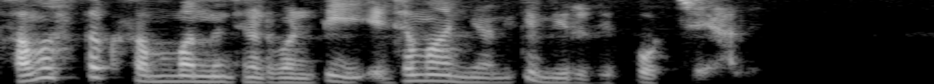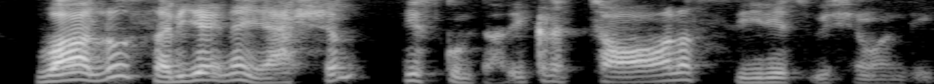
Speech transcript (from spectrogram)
సంస్థకు సంబంధించినటువంటి యజమాన్యానికి మీరు రిపోర్ట్ చేయాలి. వాళ్ళు సరి అయిన యాక్షన్ తీసుకుంటారు. ఇక్కడ చాలా సీరియస్ విషయం అండి.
